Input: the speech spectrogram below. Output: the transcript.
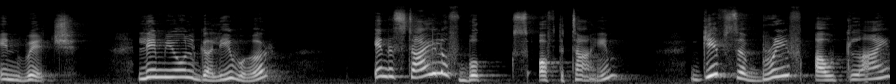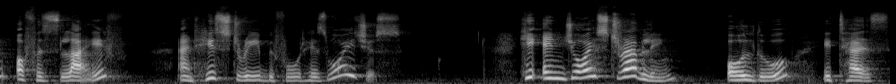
in which Lemuel Gulliver, in the style of books of the time, gives a brief outline of his life and history before his voyages. He enjoys traveling, although it, has,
